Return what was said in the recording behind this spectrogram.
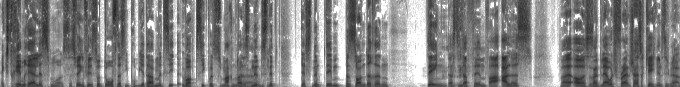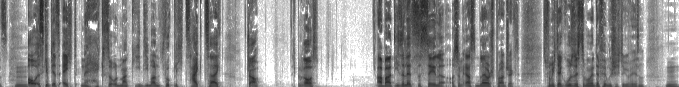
extremen Realismus. Deswegen finde ich es so doof, dass sie probiert haben, mit Sie überhaupt Sequels zu machen, weil ja, das, nimmt, das nimmt, das nimmt dem besonderen Ding, dass dieser Film war, alles weil, oh, es ist ein Blair Witch Franchise? Okay, ich nehme es nicht mehr ernst. Hm. Oh, es gibt jetzt echt eine Hexe und Magie, die man wirklich zeigt, zeigt. Ciao. Ich bin raus. Aber diese letzte Szene aus dem ersten Blair Witch Project ist für mich der gruseligste Moment der Filmgeschichte gewesen. Hm.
